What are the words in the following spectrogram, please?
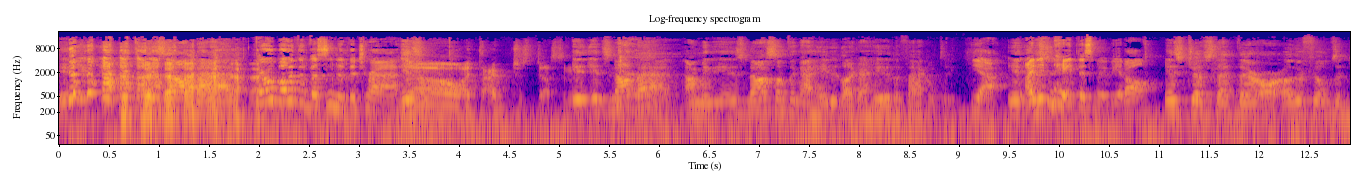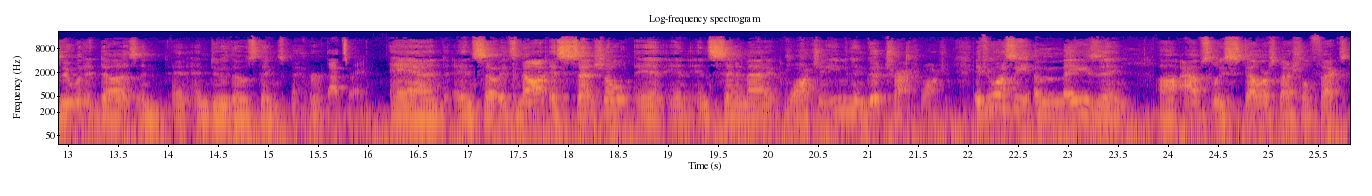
It- it- it- it's, it's not bad. Throw both of us into the trash. It's- No, I, I'm just Dustin. It, it's not bad. I mean, it's not something I hated like I hated The Faculty. yeah, It I didn't hate this movie at all. It's just that there are other films that do what it does and, and, and do those things better. That's right. and and so it's not essential in, in, in cinematic watching, even in good trash watching. If you want to see amazing, uh, absolutely stellar special effects,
